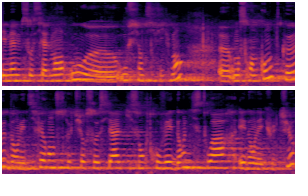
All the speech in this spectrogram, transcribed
et même socialement ou, ou scientifiquement, on se rend compte que dans les différentes structures sociales qui sont retrouvées dans l'histoire et dans les cultures,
